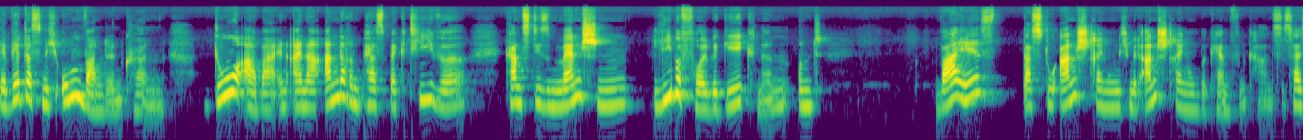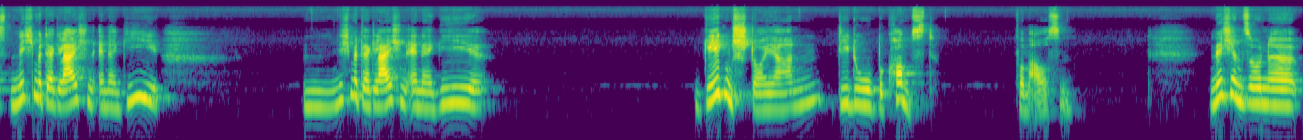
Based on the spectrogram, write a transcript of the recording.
der wird das nicht umwandeln können. Du aber in einer anderen Perspektive kannst diesem Menschen liebevoll begegnen und weißt, dass du Anstrengung nicht mit Anstrengung bekämpfen kannst. Das heißt, nicht mit der gleichen Energie, nicht mit der gleichen Energie gegensteuern, die du bekommst vom Außen. Nicht in so eine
